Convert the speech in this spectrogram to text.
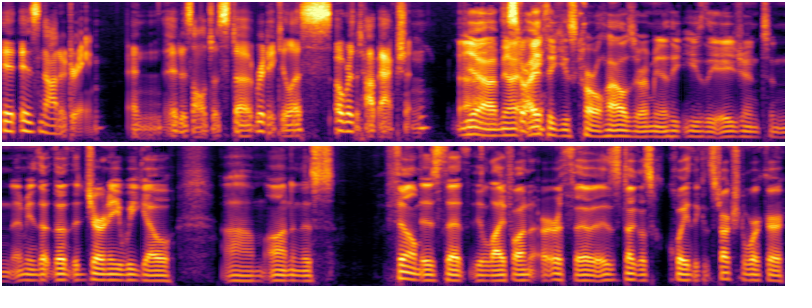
it is not a dream and it is all just a ridiculous over the top action uh, Yeah, I mean, I. I think he's Carl Hauser. I mean, I think he's the agent, and I mean, the the, the journey we go um, on in this film is that the life on Earth uh, is Douglas Quaid, the construction worker,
